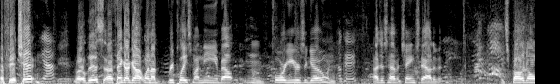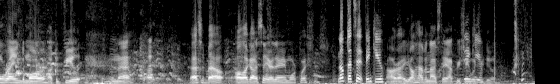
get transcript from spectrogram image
a fit check? Yeah. Well, this I think I got when I replaced my knee about mm, four years ago, and Okay. I just haven't changed out of it. It's probably gonna rain tomorrow. I can feel it, and that uh, that's about all I gotta say. Are there any more questions? Nope, that's it. Thank you. All right, y'all have a nice day. I appreciate Thank what you. you're doing.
